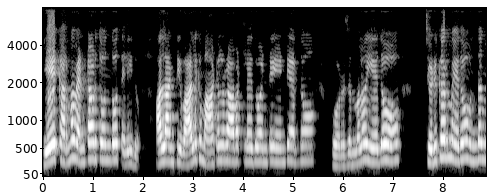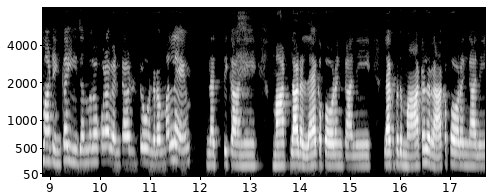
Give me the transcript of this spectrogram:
ఏ కర్మ వెంటాడుతోందో తెలీదు. అలాంటి వాళ్ళకి మాటలు రావట్లేదు అంటే ఏంటి అర్థం? పూర్వజన్మలో ఏదో చెడు కర్మ ఏదో ఉందన్నమాట. ఇంకా ఈ జన్మలో కూడా వెంటాడుతూ ఉండడం వల్లే నత్తి కానీ మాట్లాడలేకపోవడం కానీ లేకపోతే మాటలు రాకపోవడం కానీ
